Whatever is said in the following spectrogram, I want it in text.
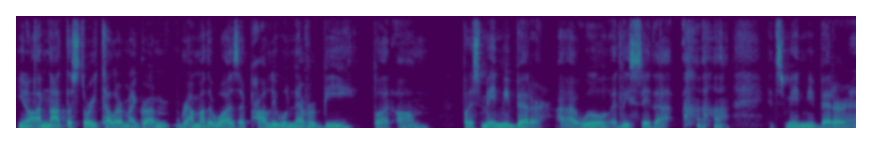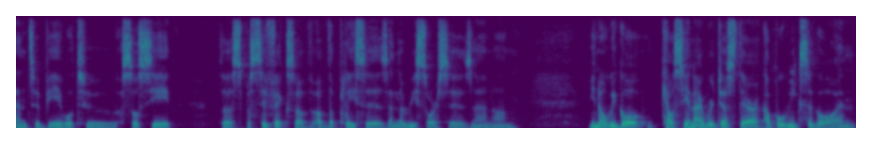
you know i'm not the storyteller my grand- grandmother was. I probably will never be but um, but it's made me better. I will at least say that. It's made me better and to be able to associate the specifics of, of the places and the resources. And, um, you know, we go, Kelsey and I were just there a couple weeks ago and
